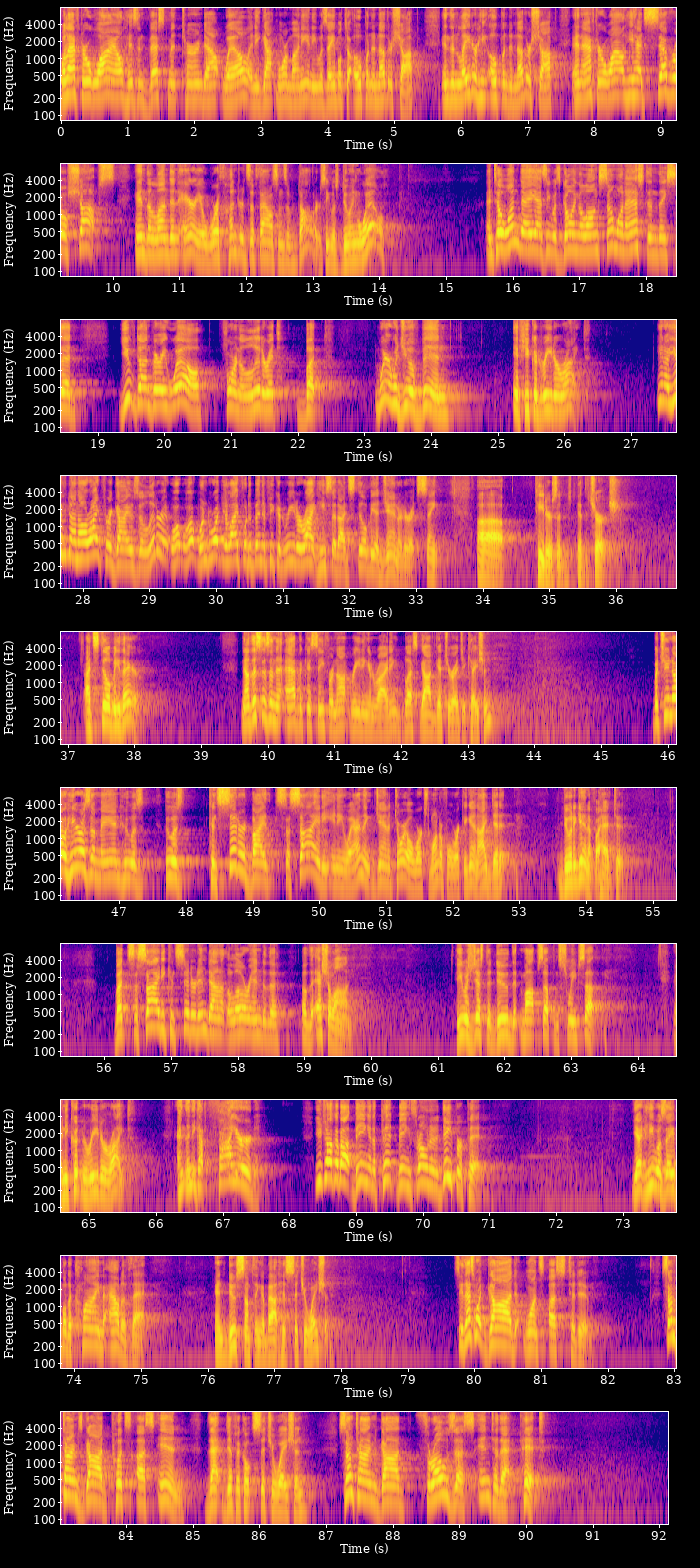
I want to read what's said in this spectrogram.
Well, after a while, his investment turned out well and he got more money and he was able to open another shop. And then later he opened another shop. And after a while, he had several shops in the London area worth hundreds of thousands of dollars. He was doing well. Until one day, as he was going along, someone asked him, they said, You've done very well for an illiterate, but where would you have been if you could read or write? You know, you've done all right for a guy who's illiterate. What, what, wonder what your life would have been if you could read or write. He said, I'd still be a janitor at St. Uh, Peter's at, at the church. I'd still be there. Now, this isn't an advocacy for not reading and writing. Bless God, get your education. But you know, here is a man who was, who was considered by society anyway. I think janitorial work's wonderful work. Again, I did it. Do it again if I had to. But society considered him down at the lower end of the, of the echelon. He was just a dude that mops up and sweeps up. And he couldn't read or write. And then he got fired. You talk about being in a pit, being thrown in a deeper pit. Yet he was able to climb out of that and do something about his situation. See, that's what God wants us to do. Sometimes God puts us in that difficult situation. Sometimes God throws us into that pit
